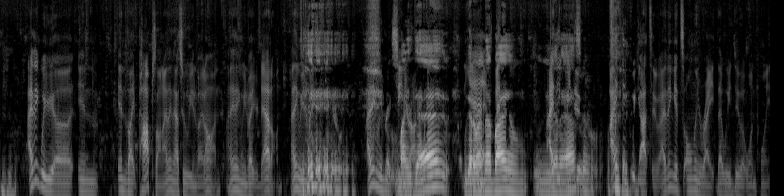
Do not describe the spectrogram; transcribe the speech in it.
mhm. I think we uh in invite pops on. I think that's who we invite on. I think we invite your dad on. I think we invite, I think we invite My senior on. dad, we gotta run that by him. We I gotta think we ask do. him. I think we got to. I think it's only right that we do at one point.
